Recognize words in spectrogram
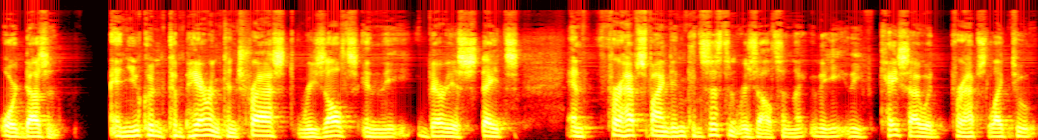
or doesn't. And you can compare and contrast results in the various states and perhaps find inconsistent results. And the, the, the case I would perhaps like to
